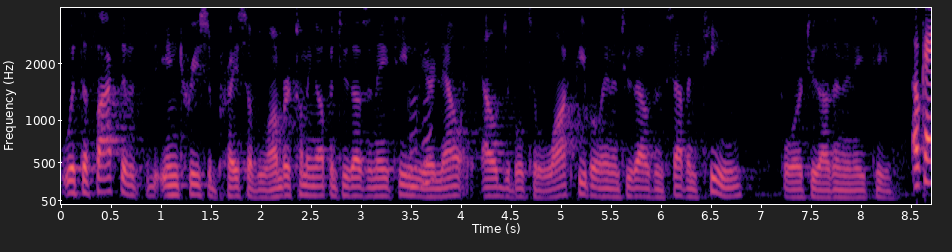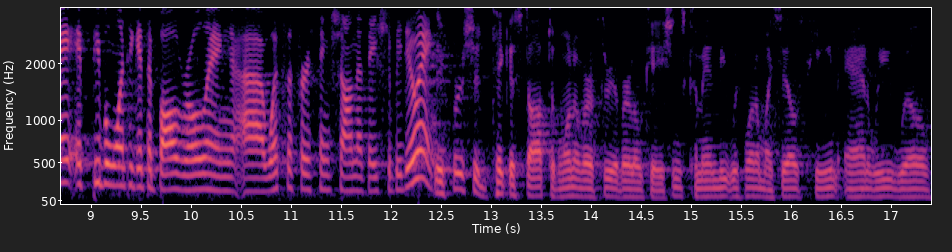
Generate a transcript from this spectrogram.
With the fact of the increase in price of lumber coming up in 2018, we mm-hmm. are now eligible to lock people in in 2017 for 2018. Okay, if people want to get the ball rolling, uh, what's the first thing, Sean, that they should be doing? They first should take a stop to one of our three of our locations, come in, meet with one of my sales team, and we will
